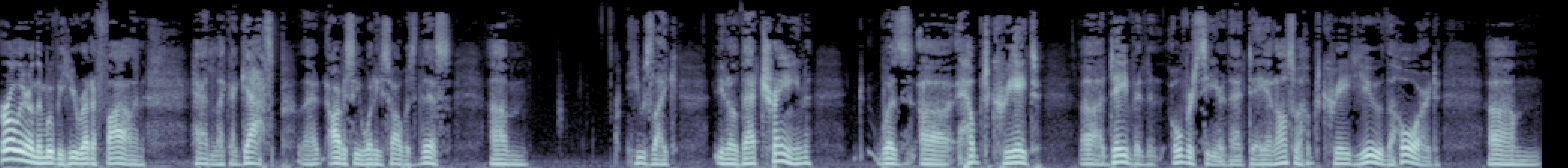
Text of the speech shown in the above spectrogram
earlier in the movie he read a file and had like a gasp. That obviously what he saw was this. Um, he was like, you know, that train was uh, helped create uh, David, overseer, that day, and also helped create you, the Horde. Um,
